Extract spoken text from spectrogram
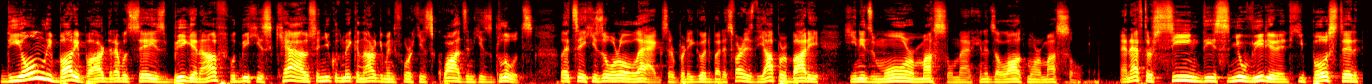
The only body part that I would say is big enough would be his calves, and you could make an argument for his quads and his glutes. Let's say his overall legs are pretty good, but as far as the upper body, he needs more muscle, man. He needs a lot more muscle. And after seeing this new video that he posted,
